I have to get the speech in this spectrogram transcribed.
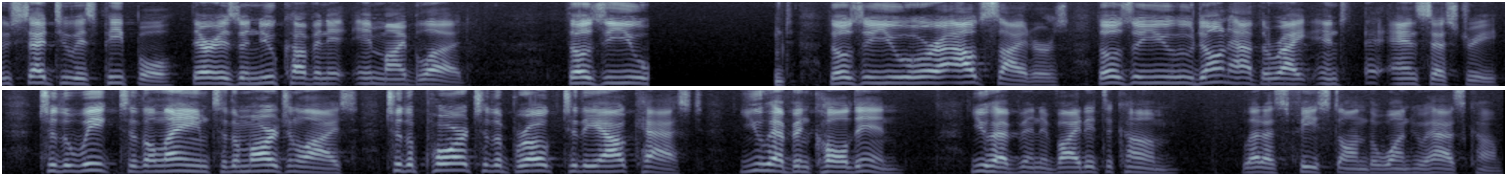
who said to his people, There is a new covenant in my blood. Those of you those of you who are outsiders, those of you who don't have the right ancestry, to the weak, to the lame, to the marginalized, to the poor, to the broke, to the outcast, you have been called in. You have been invited to come. Let us feast on the one who has come.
